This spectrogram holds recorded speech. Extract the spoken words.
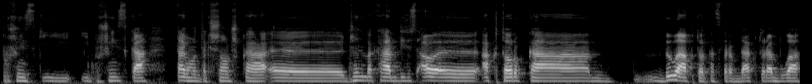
Pruszyński i, i Pruszyńska, tak wygląda książka. E, Jen McCarthy to jest a, e, aktorka, była aktorka, co prawda, która była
